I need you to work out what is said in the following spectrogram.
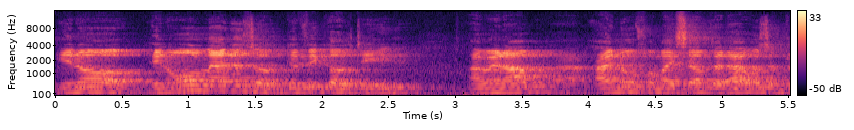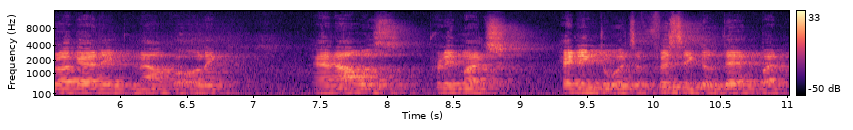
you know, in all manners of difficulty. I mean, I, I know for myself that I was a drug addict and alcoholic and I was pretty much heading towards a physical death. But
